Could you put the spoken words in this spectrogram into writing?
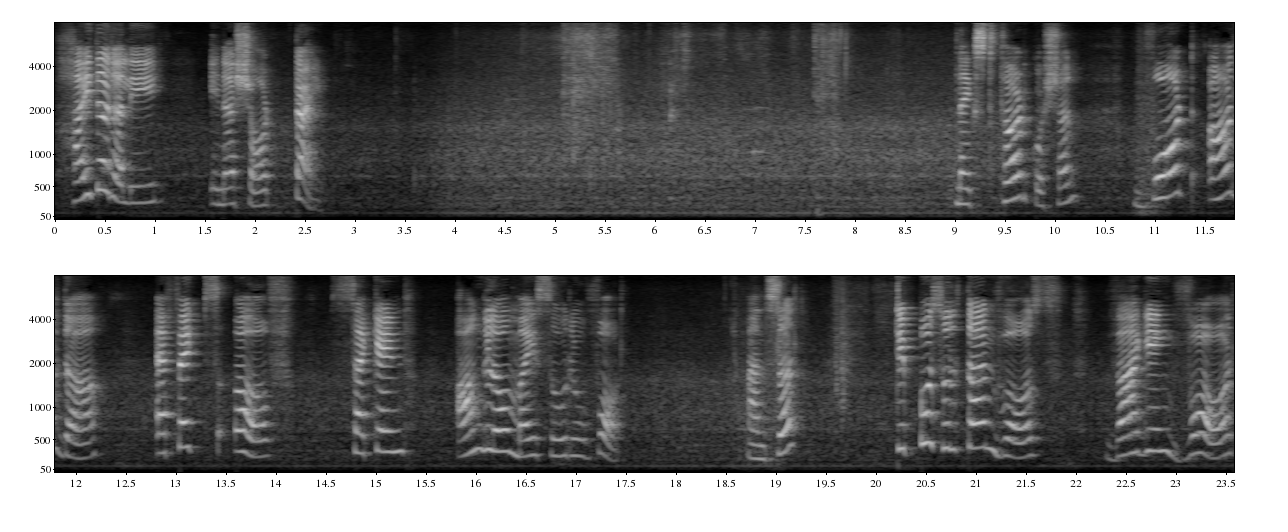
Hyder Ali in a short time. Next, third question. What are the effects of Second Anglo-Mysuru War? Answer. Tippu Sultan was waging war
